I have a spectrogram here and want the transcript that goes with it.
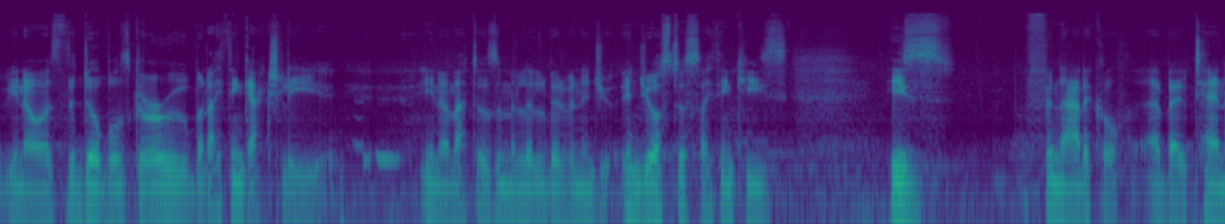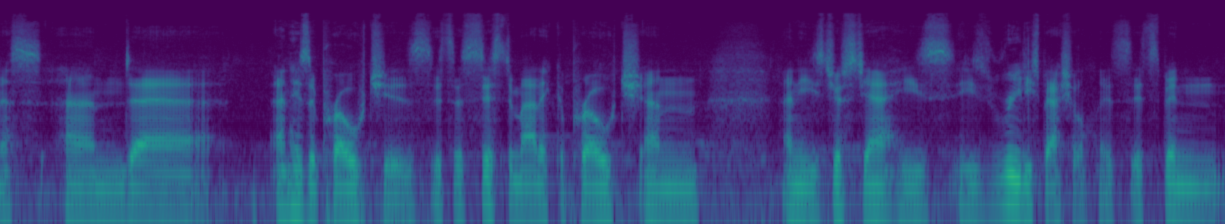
you know, as the doubles guru, but I think actually, you know, that does him a little bit of an inju- injustice. I think he's he's fanatical about tennis, and uh, and his approach is it's a systematic approach and and he's just yeah he's he's really special. It's it's been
